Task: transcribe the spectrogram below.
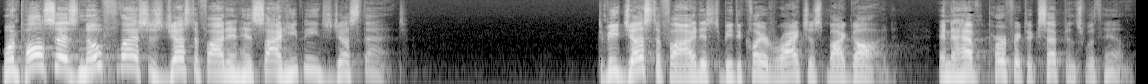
When Paul says no flesh is justified in his sight, he means just that. To be justified is to be declared righteous by God and to have perfect acceptance with him.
